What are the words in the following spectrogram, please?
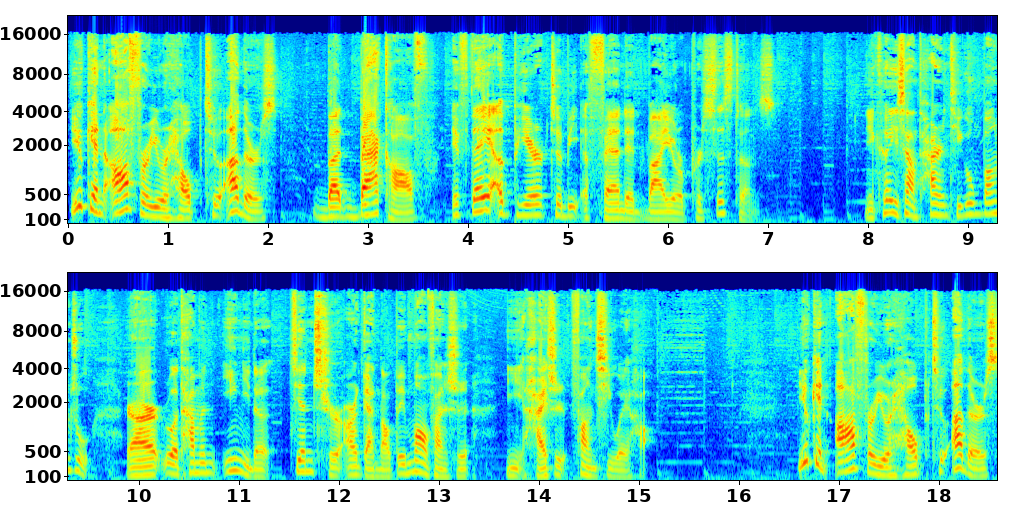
You can offer your help to others, but back off if they appear to be offended by your persistence. 你可以向他人提供帮助，然而若他们因你的坚持而感到被冒犯时，你还是放弃为好。You can offer your help to others,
